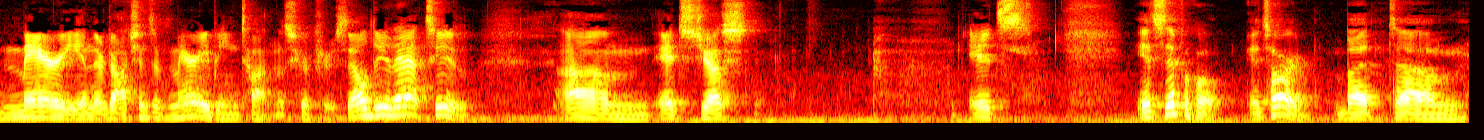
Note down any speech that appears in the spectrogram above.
Mary and their doctrines of Mary being taught in the scriptures. They'll do that too. Um, it's just, it's, it's difficult. It's hard, but um,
